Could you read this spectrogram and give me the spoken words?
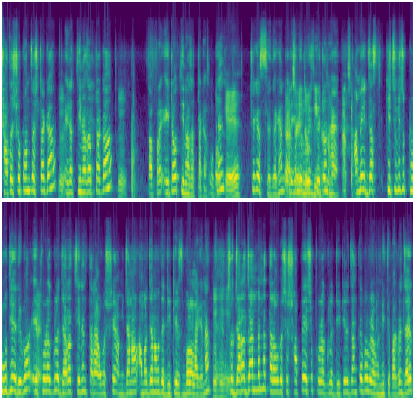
সাতাশশো পঞ্চাশ টাকা এটা তিন হাজার টাকা। তারপরে এটাও তিন হাজার টাকা ওকে ঠিক আছে দেখেন এটা আচ্ছা, কিন্তু লুইস বিটন হ্যাঁ। আচ্ছা। আমি জাস্ট কিছু কিছু ক্লু দিয়ে দিব। এই প্রোডাক্টগুলো যারা চেনেন তারা অবশ্যই আমি জানা আমার জানা আমাদের ডিটেলস বলা লাগে না। সো যারা জানবেন না তারা অবশ্যই শপে এসে প্রোডাক্টগুলো ডিটেলস জানতে পারবেন এবং নিতে পারবেন। যাই হোক.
